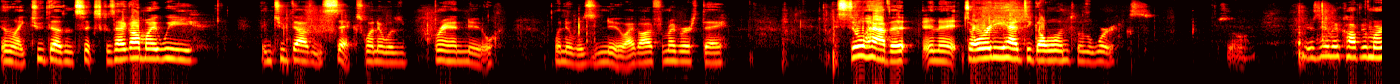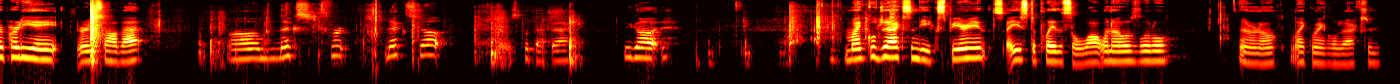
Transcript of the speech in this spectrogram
in like 2006, cause I got my Wii in 2006 when it was brand new, when it was new. I got it for my birthday. I still have it, and it's already had to go on to the works. So here's the other copy of Mario Party 8. Already saw that. Um, next for next up, let's put that back. We got Michael Jackson: The Experience. I used to play this a lot when I was little. I don't know, like Michael Jackson.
